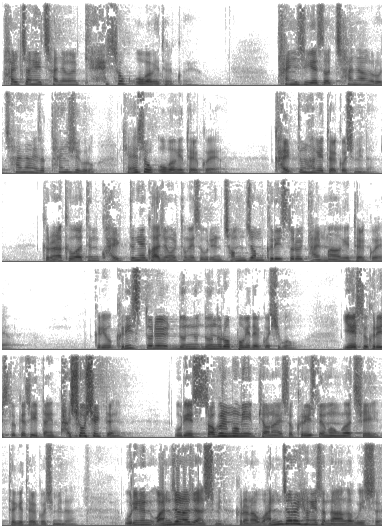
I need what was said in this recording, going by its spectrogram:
8장의 찬양을 계속 오가게 될 거예요. 탄식에서 찬양으로, 찬양에서 탄식으로 계속 오가게 될 거예요. 갈등하게 될 것입니다. 그러나 그와 같은 갈등의 과정을 통해서 우리는 점점 그리스도를 닮아가게 될 거예요. 그리고 그리스도를 눈, 눈으로 보게 될 것이고 예수 그리스도께서 이 땅에 다시 오실 때 우리의 썩을 몸이 변화해서 그리스도의 몸과 같이 되게 될 것입니다. 우리는 완전하지 않습니다. 그러나 완전을 향해서 나아가고 있어요.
